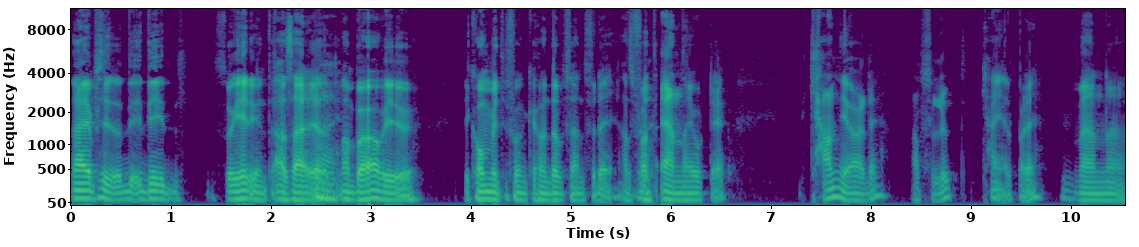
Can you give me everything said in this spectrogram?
nej precis, det, det, så är det ju inte. Alltså här, man behöver ju, det kommer inte funka 100% för dig. Alltså för nej. att en har gjort det. Det kan göra det, absolut, kan hjälpa dig. Mm. Men uh,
